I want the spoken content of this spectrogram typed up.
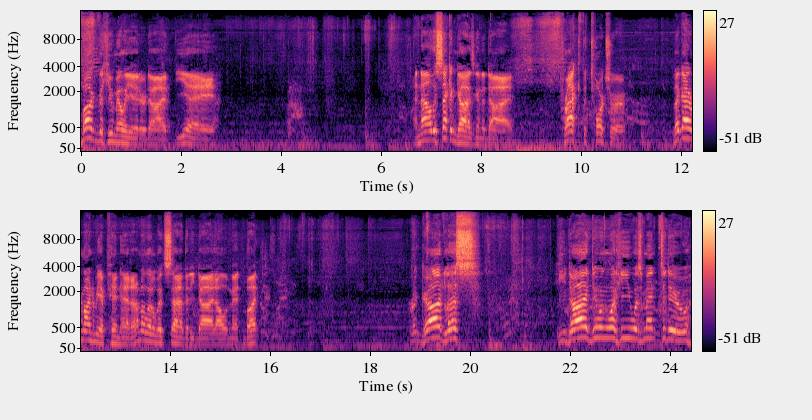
Mug the Humiliator died. Yay. And now the second guy's gonna die. Prack the Torturer. That guy reminded me of Pinhead, and I'm a little bit sad that he died, I'll admit, but... Regardless... He died doing what he was meant to do.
